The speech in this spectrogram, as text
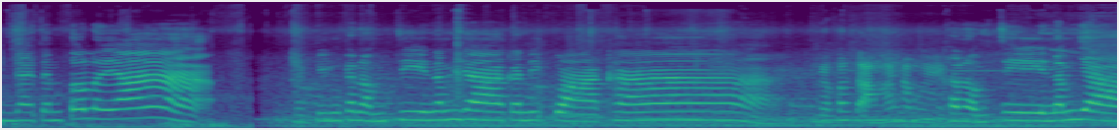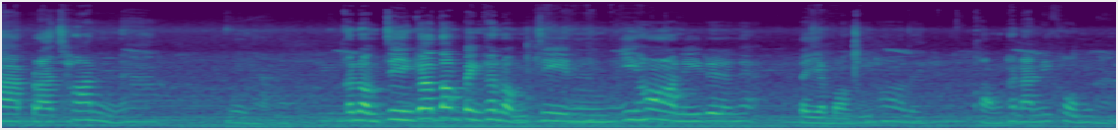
ำไยเต็มต้นเลยอะมากินขนมจีนน้ำยากันดีกว่าค่ะ เดี๋ยวเขาสั่งให้ทำไง ขนมจีนน้ำยาปลาช่อนนะคะนี่ค่ะ ขนมจีนก็ต้องเป็นขนมจีนยี่ห้อนี้ด้วยนะเนี่ย แต่อย่าบอกยี่ห้อเลย ของพนันนิคมค่ะ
